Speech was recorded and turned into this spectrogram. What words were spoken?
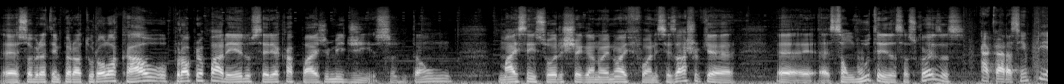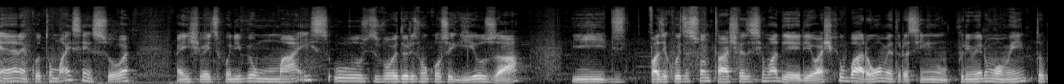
é, sobre a temperatura local, o próprio aparelho seria capaz de medir isso. Então, mais sensores chegando aí no iPhone. Vocês acham que é, é, é, são úteis essas coisas? Ah, cara, sempre é, né? Quanto mais sensor a gente tiver disponível, mais os desenvolvedores vão conseguir usar e fazer coisas fantásticas em cima dele. Eu acho que o barômetro, assim, no primeiro momento,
